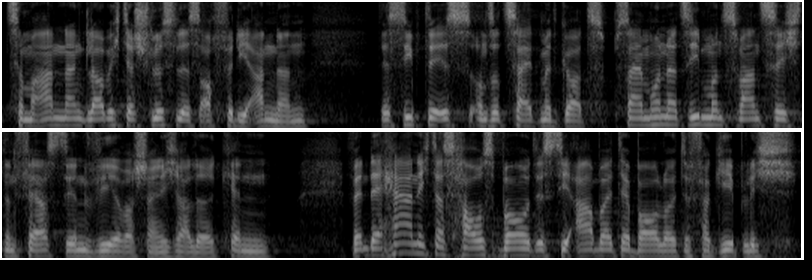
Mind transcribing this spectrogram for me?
zum anderen, glaube ich, der Schlüssel ist auch für die anderen. Das siebte ist unsere Zeit mit Gott. Psalm 127, den Vers, den wir wahrscheinlich alle kennen. Wenn der Herr nicht das Haus baut, ist die Arbeit der Bauleute vergeblich.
